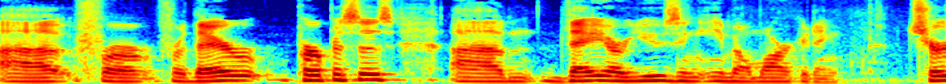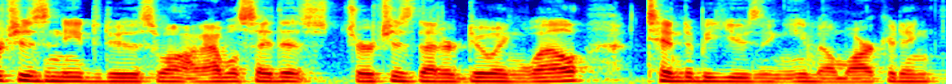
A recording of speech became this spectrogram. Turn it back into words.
uh, for for their purposes, um, they are using email marketing. Churches need to do this well, and I will say this: churches that are doing well tend to be using email marketing,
